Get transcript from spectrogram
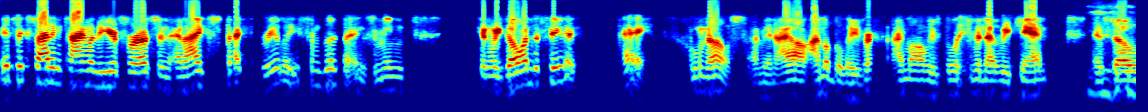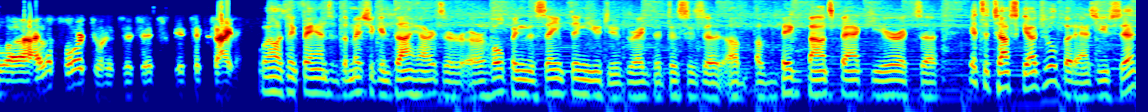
it's exciting time of the year for us, and, and I expect really some good things. I mean, can we go undefeated? Hey, who knows? I mean, I, I'm a believer. I'm always believing that we can. And so uh, I look forward to it. It's, it's it's exciting. Well, I think fans of the Michigan diehards are, are hoping the same thing you do, Greg. That this is a, a, a, big bounce back year. It's a it's a tough schedule, but as you said,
